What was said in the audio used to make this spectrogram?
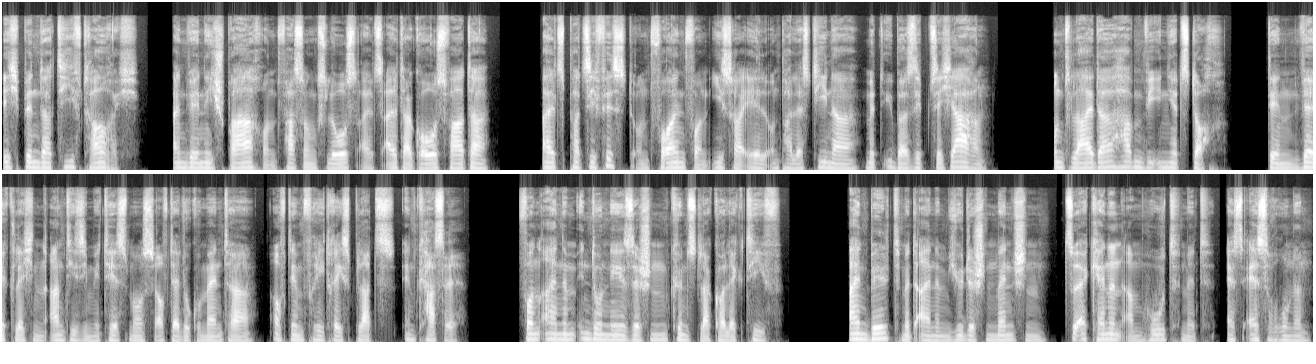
Ich bin da tief traurig, ein wenig sprach- und fassungslos als alter Großvater, als Pazifist und Freund von Israel und Palästina mit über 70 Jahren. Und leider haben wir ihn jetzt doch, den wirklichen Antisemitismus auf der Documenta auf dem Friedrichsplatz in Kassel, von einem indonesischen Künstlerkollektiv. Ein Bild mit einem jüdischen Menschen, zu erkennen am Hut mit SS-Runen.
